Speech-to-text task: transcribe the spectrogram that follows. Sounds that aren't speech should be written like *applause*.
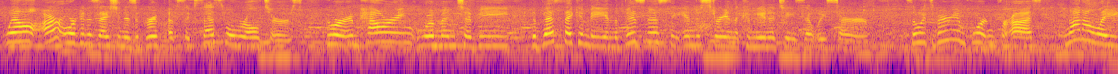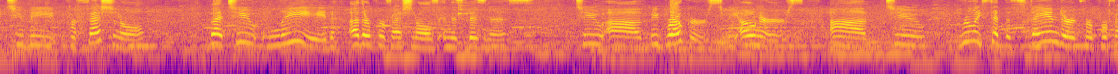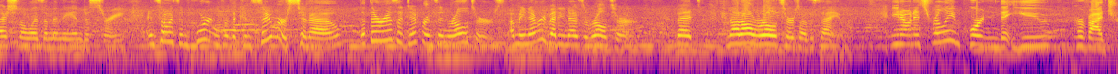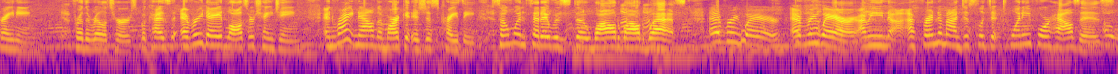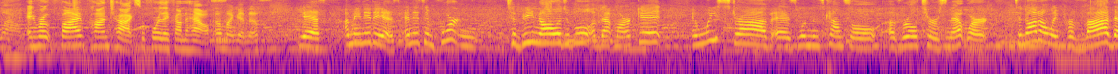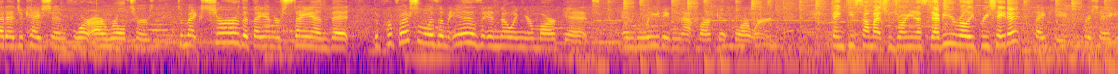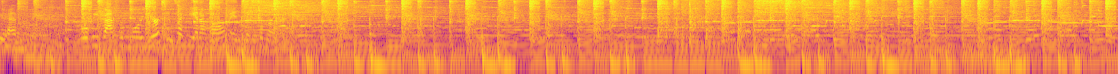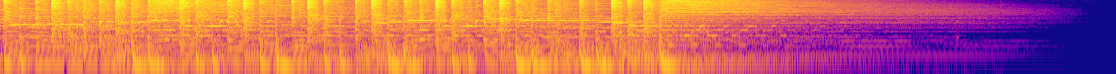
Well, our organization is a group of successful realtors who are empowering women to be the best they can be in the business, the industry, and the communities that we serve. So it's very important for us not only to be professional, but to lead other professionals in this business, to uh, be brokers, to be owners, uh, to really set the standard for professionalism in the industry. And so it's important for the consumers to know that there is a difference in realtors. I mean, everybody knows a realtor, but not all realtors are the same. You know, and it's really important that you provide training for the realtors because every day laws are changing and right now the market is just crazy. Someone said it was the wild wild west. Everywhere. Everywhere. I mean, a friend of mine just looked at 24 houses oh, wow. and wrote five contracts before they found a house. Oh my goodness. Yes, I mean it is and it's important to be knowledgeable of that market and we strive as Women's Council of Realtors Network to not only provide that education for our realtors, to make sure that they understand that the professionalism is in knowing your market and leading that market forward. Thank you so much for joining us, Debbie. We really appreciate it. Thank you. Appreciate you having me. We'll be back with more Your Kentuckiana Home in just a Home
